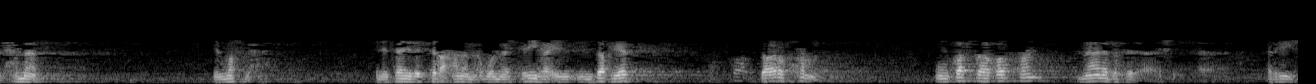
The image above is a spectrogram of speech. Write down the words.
الحمام للمصلحة. الإنسان إذا اشترى حمام أول ما يشتريها إن بقيت صارت خلص وإن قصها قصا ما نبت الريش.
